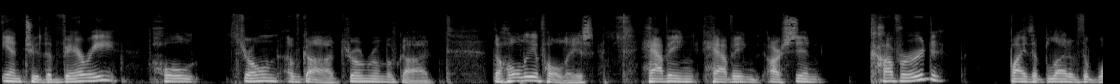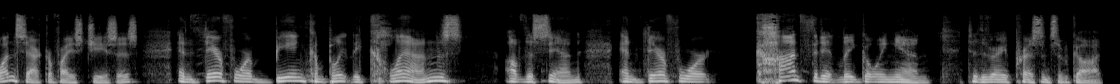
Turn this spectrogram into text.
into the very whole throne of God, throne room of God, the holy of holies, having having our sin covered by the blood of the one sacrifice, Jesus, and therefore being completely cleansed of the sin, and therefore confidently going in to the very presence of God.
